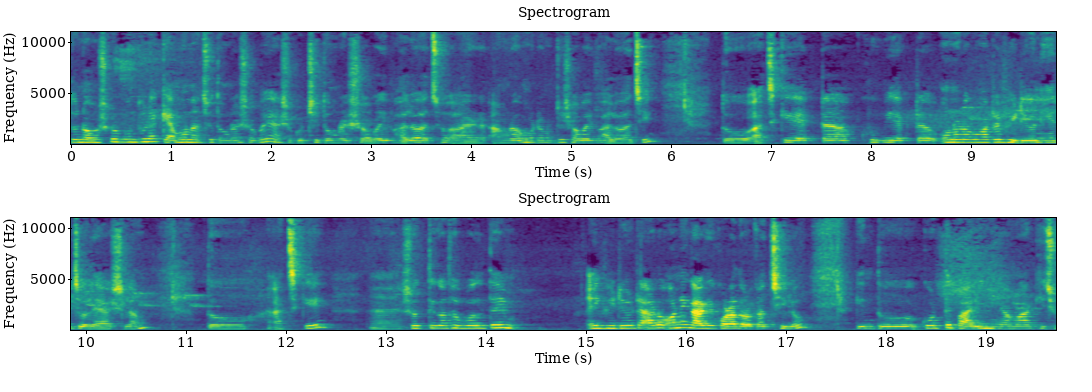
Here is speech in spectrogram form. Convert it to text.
তো নমস্কার বন্ধুরা, কেমন আছো তোমরা সবাই? আশা করছি তোমরা সবাই ভালো আছো, আর আমরাও মোটামুটি সবাই ভালো আছি। তো আজকে একটা খুবই একটা অন্যরকম একটা ভিডিও নিয়ে চলে আসলাম। তো আজকে সত্যি কথা বলতে এই ভিডিওটা আরও অনেক আগে করা দরকার ছিল, কিন্তু করতে পারিনি, আমার কিছু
